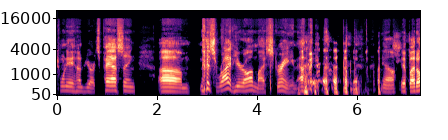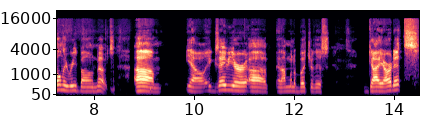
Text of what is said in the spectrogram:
2,800 yards passing. Um, it's right here on my screen. I mean, you know, if I'd only read my own notes. Um, you know, Xavier, uh, and I'm going to butcher this, Gayarditz,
